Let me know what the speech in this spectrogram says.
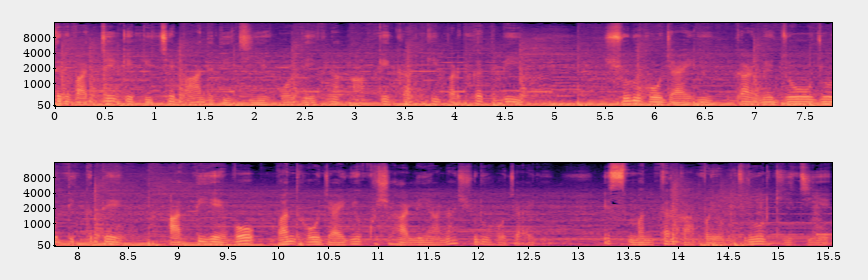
दरवाजे के पीछे बाँध दीजिए और देखना आपके घर की बरकत भी शुरू हो जाएगी। घर में जो जो दिक्कतें आती है, वो बंद हो जाएगी खुशहाली आना शुरू हो जाएगी। इस मंत्र का प्रयोग ज़रूर कीजिए।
